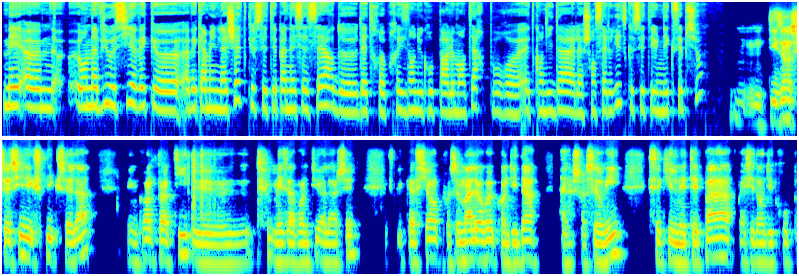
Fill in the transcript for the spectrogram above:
Mais euh, on a vu aussi avec, avec Armin Lachette que ce n'était pas nécessaire d'être président du groupe parlementaire pour être candidat à la chancellerie. Est-ce que c'était une exception? Disons ceci explique cela. Une grande partie de, mes aventures à la l'explication pour ce malheureux candidat à la chancellerie, c'est qu'il n'était pas président du groupe.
